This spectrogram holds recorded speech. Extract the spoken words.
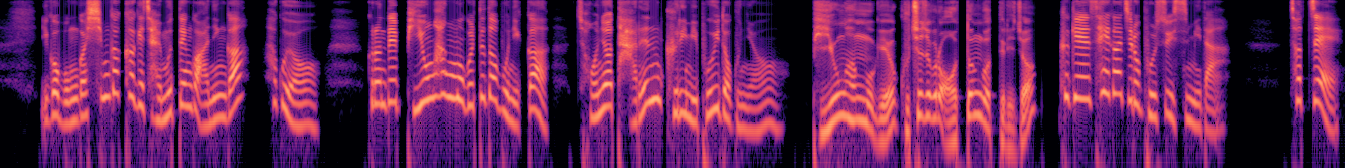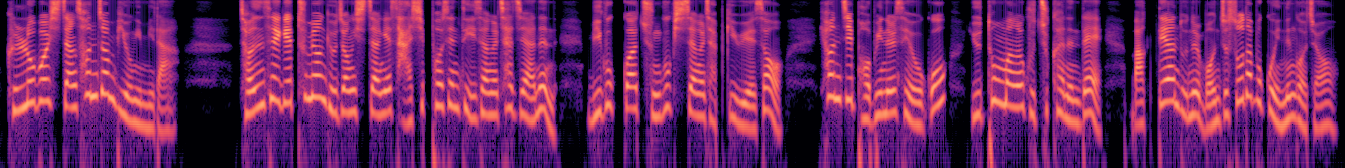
이거 뭔가 심각하게 잘못된 거 아닌가? 하고요. 그런데 비용 항목을 뜯어보니까 전혀 다른 그림이 보이더군요. 비용 항목이요? 구체적으로 어떤 것들이죠? 크게 세 가지로 볼 수 있습니다. 첫째, 글로벌 시장 선점 비용입니다. 전 세계 투명 교정 시장의 40% 이상을 차지하는 미국과 중국 시장을 잡기 위해서 현지 법인을 세우고 유통망을 구축하는데 막대한 돈을 먼저 쏟아붓고 있는 거죠.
